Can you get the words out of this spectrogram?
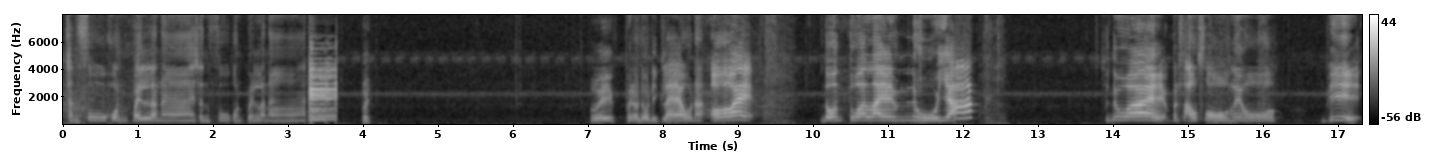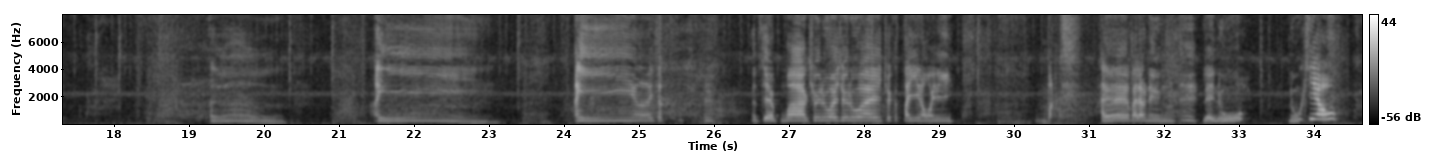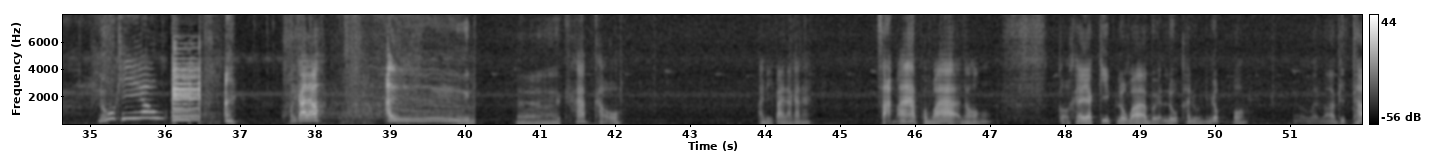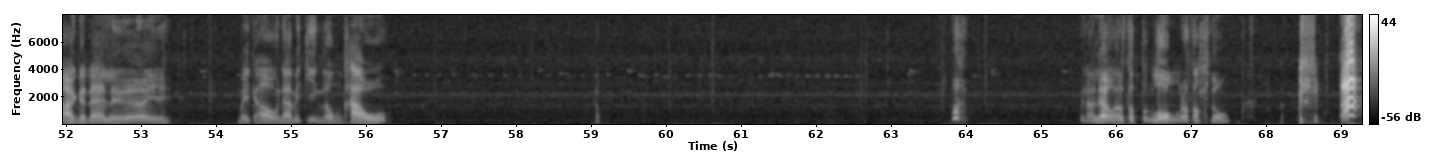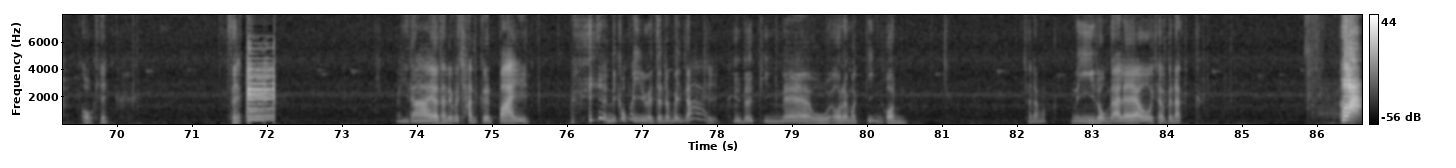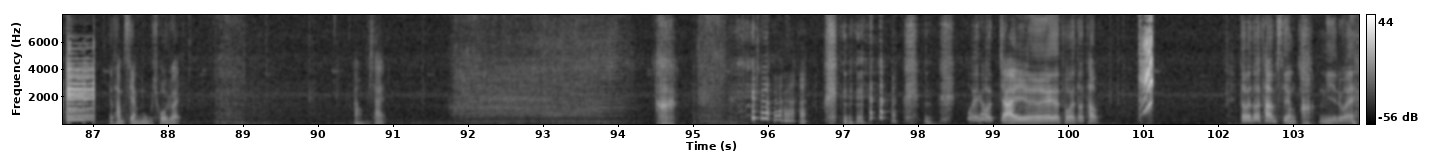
ฉันสู้คนเป็นแล้วนะ ฉันสู้คนเป็นแล้วนะ เฮ้ย เฮ้ยเพื่อนเราโดนอีกแล้วนะโอ้ยโดนตัวอะไรหนูยักษ์ช่วยด้วยมันเอาสองเลยโอพี่เออไอไอเอ้ยจะเจ็บมากช่วยด้วย ช่วยด้วย ช่วยกระตีหน่อยนี่บักเออไปแล้วหนึ่งเหลือหนู หนูเขียว หนูเขียว อะหมดการแล้วเออเออข้ามเขา อันนี้ไปแล้วกันนะสามารถผมว่าน้อง ก็แค่อยากกิ๊กลงมาเบิดลูกขนุนก็พอมันมาผิดทางแน่ๆเลย ไม่เอานะ ไม่กิ้งลงเขาครับว้า ไม่ได้แล้ว เราต้องลง เราต้องลงอะโอเค เซฟ ไม่ได้อะทางนี้มันชันเกินไป อันนี้ก็ไม่เหมือนจะไม่ได้ ได้กิ้งแน่ โอ้ยเอาอะไรมากิ้งก่อนฉันนำนี่ลงได้แล้วฉันเป็นนักฮะจะทำเสียงหมูโชว์ด้วยอ้าวไม่ใช่ ไม่เข้าใจเลยแต่ทำไมต้องทำทำไมต้องทำเสียงงนี้ด้วย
